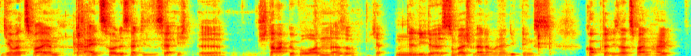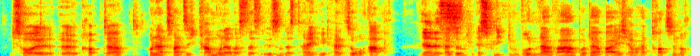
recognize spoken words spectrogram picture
Ja, aber 2 und 3 Zoll ist halt dieses Jahr echt äh, stark geworden. Also ja, mhm. der Leader ist zum Beispiel einer meiner Lieblingskopter, dieser zweieinhalb Zoll äh, Copter, 120 Gramm oder was das ist und das Teil geht halt so ab. Ja, das also es fliegt wunderbar butterweich, aber hat trotzdem noch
